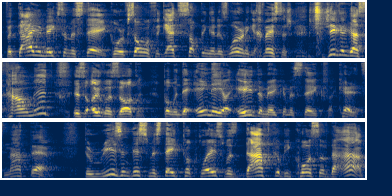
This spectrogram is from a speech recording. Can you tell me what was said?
If a Daya makes a mistake, or if someone forgets something in his learning, Shigagas Talmud is Oila But when the Ene or Eda make a mistake, fakir, it's not them. The reason this mistake took place was dafka because of the am.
